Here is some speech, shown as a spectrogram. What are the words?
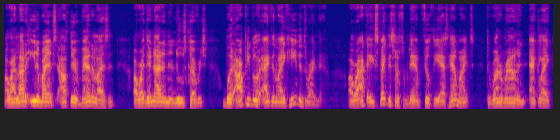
All right, a lot of Edomites out there vandalizing. All right, they're not in the news coverage, but our people are acting like heathens right now. All right, I can expect this from some damn filthy ass Hamites to run around and act like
